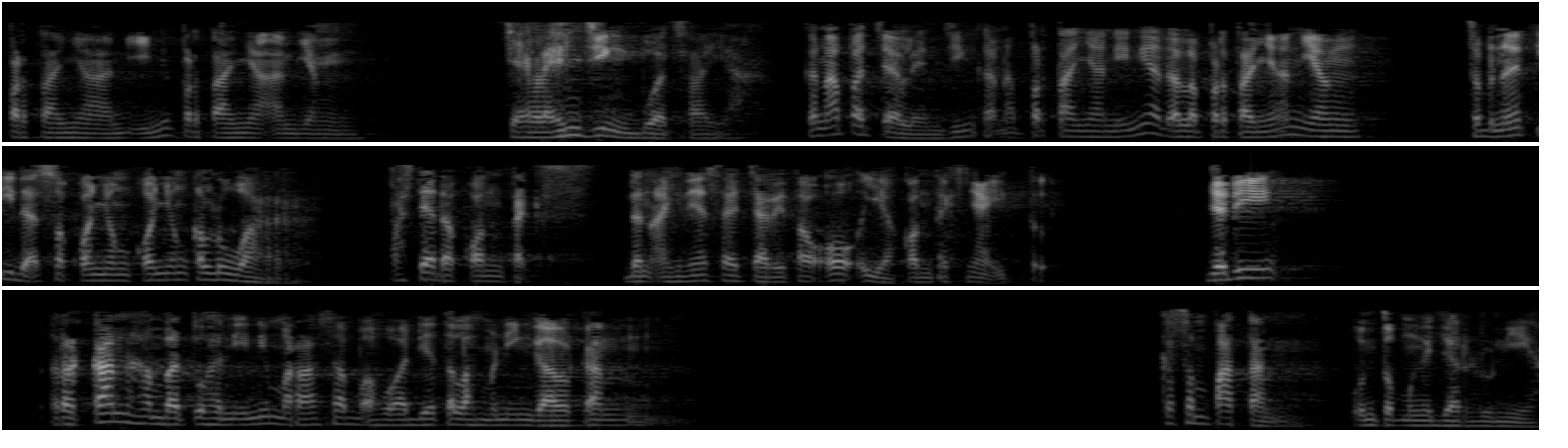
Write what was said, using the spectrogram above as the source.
pertanyaan ini pertanyaan yang challenging buat saya. Kenapa challenging? Karena pertanyaan ini adalah pertanyaan yang sebenarnya tidak sekonyong-konyong keluar. Pasti ada konteks. Dan akhirnya saya cari tahu, oh iya konteksnya itu. Jadi rekan hamba Tuhan ini merasa bahwa dia telah meninggalkan kesempatan untuk mengejar dunia.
